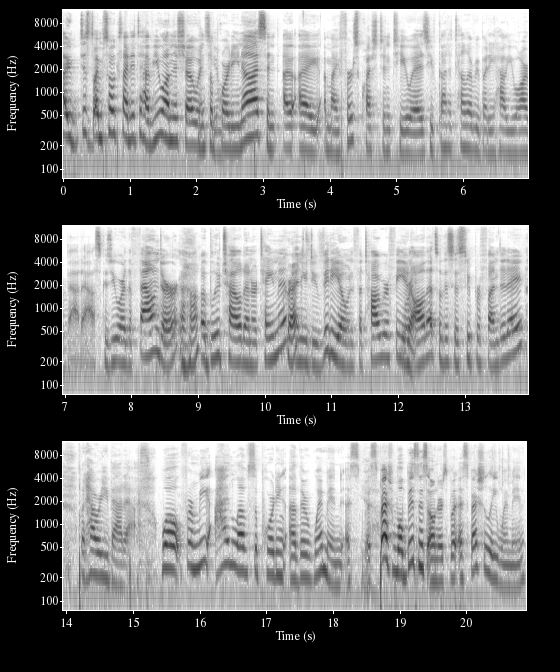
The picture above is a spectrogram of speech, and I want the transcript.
I just, I'm so excited to have you on the show and Thank you. supporting us. And I, I, my first question to you is, you've got to tell everybody how you are badass, because you are the founder Uh-huh. of Blue Child Entertainment, Correct. and you do video and photography and Right. all that. So this is super fun today. But how are you badass? Well, for me, I love supporting other women, especially well business owners, but especially women,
